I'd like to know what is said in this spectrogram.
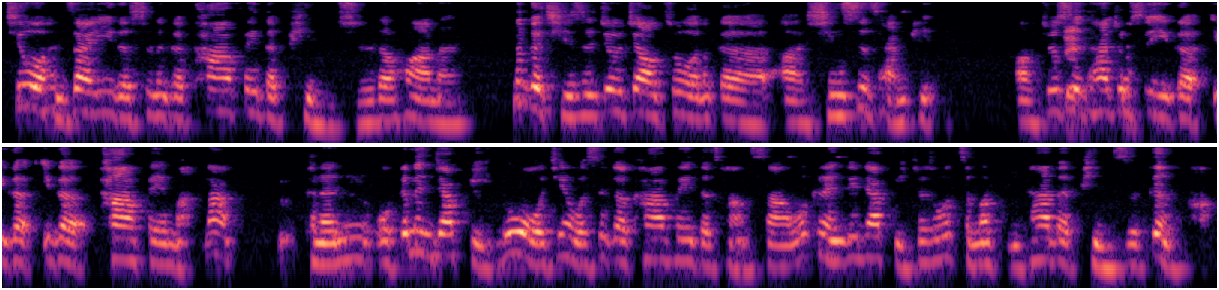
其实我很在意的是那个咖啡的品质的话呢，那个其实就叫做那个呃形式产品，哦、就是它就是一个一个一个咖啡嘛。那可能我跟人家比，如果我今天我是个咖啡的厂商，我可能跟人家比，就是我怎么比它的品质更好。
